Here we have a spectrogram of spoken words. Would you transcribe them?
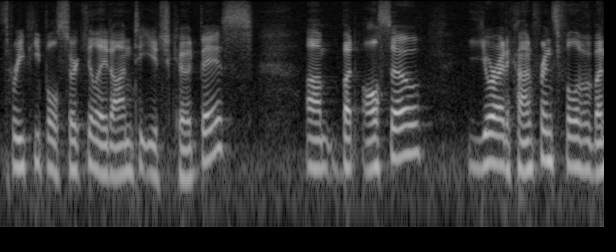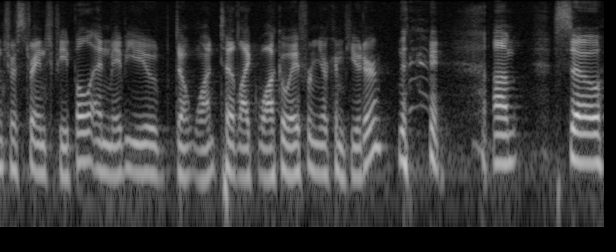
three people circulate onto each code base, um, but also you're at a conference full of a bunch of strange people, and maybe you don't want to like walk away from your computer. um, so.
